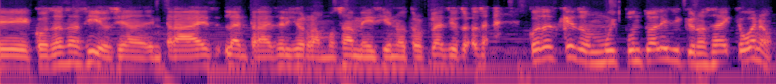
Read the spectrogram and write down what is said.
Eh, cosas así, o sea, entrada es, la entrada de Sergio Ramos a Messi en otro clase, o sea, cosas que son muy puntuales y que uno sabe que, bueno,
